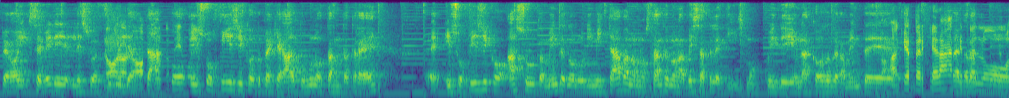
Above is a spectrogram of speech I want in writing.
però se vedi le sue azioni no, no, di no, attacco, il suo fisico, perché era alto 1,83, eh, il suo fisico assolutamente non lo limitava nonostante non avesse atletismo, quindi una cosa veramente... No, anche perché era anche bello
